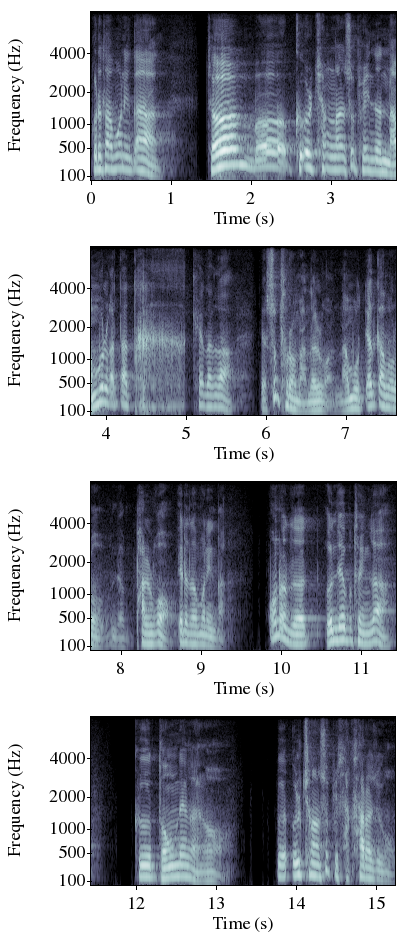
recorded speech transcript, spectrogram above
그러다 보니까 전뭐그 울창한 숲에 있는 나무를 갖다 탁 해다가 숲으로 만들고 나무 뗄감으로 팔고 이러다 보니까 어느덧 언제부터인가 그 동네가요 그 울창한 숲이 싹 사라지고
